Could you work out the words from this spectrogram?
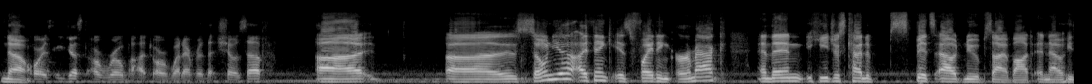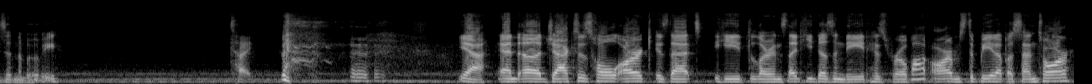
No. or is he just a robot or whatever that shows up? Uh, uh, Sonya, I think, is fighting Ermac, and then he just kind of spits out Noob Saibot, and now he's in the movie. Tight. Yeah, and uh, Jax's whole arc is that he learns that he doesn't need his robot arms to beat up a centaur.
